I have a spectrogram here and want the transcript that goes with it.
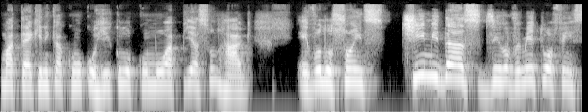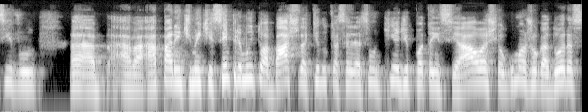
uma técnica com o currículo como a Pia Sundhag. Evoluções tímidas, desenvolvimento ofensivo uh, uh, aparentemente sempre muito abaixo daquilo que a seleção tinha de potencial. Acho que algumas jogadoras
